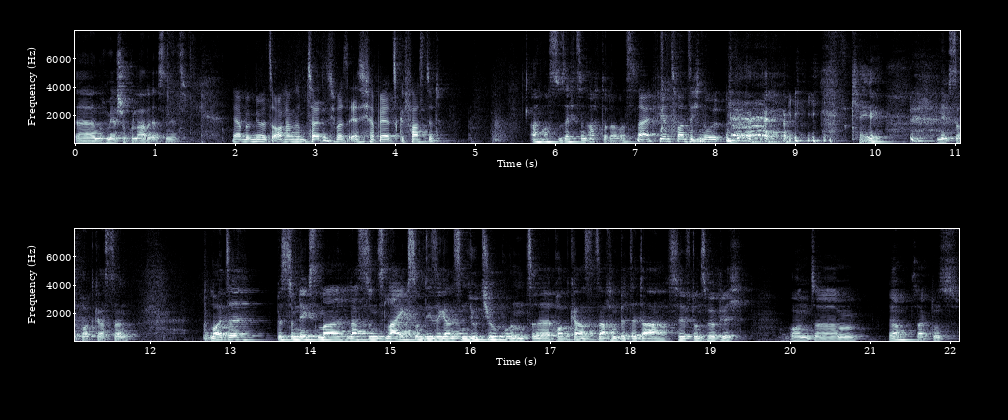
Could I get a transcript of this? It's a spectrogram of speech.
äh, noch mehr Schokolade essen jetzt. Ja, bei mir wird es auch langsam Zeit, dass ich was esse. Ich habe ja jetzt gefastet. Ach, machst du 16,8 oder was? Nein, 24,0. Okay. Nächster Podcast dann. Leute, bis zum nächsten Mal. Lasst uns Likes und diese ganzen YouTube- und äh, Podcast-Sachen bitte da. Es hilft uns wirklich. Und ähm, ja, sagt uns,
